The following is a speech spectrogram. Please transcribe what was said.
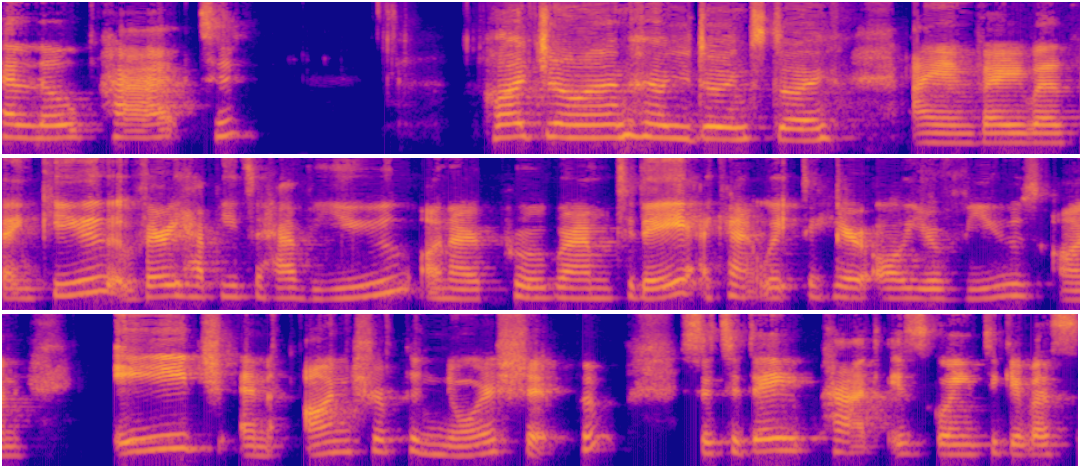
Hello, Pat. Hi, Joanne. How are you doing today? I am very well, thank you. Very happy to have you on our program today. I can't wait to hear all your views on age and entrepreneurship. So today, Pat is going to give us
